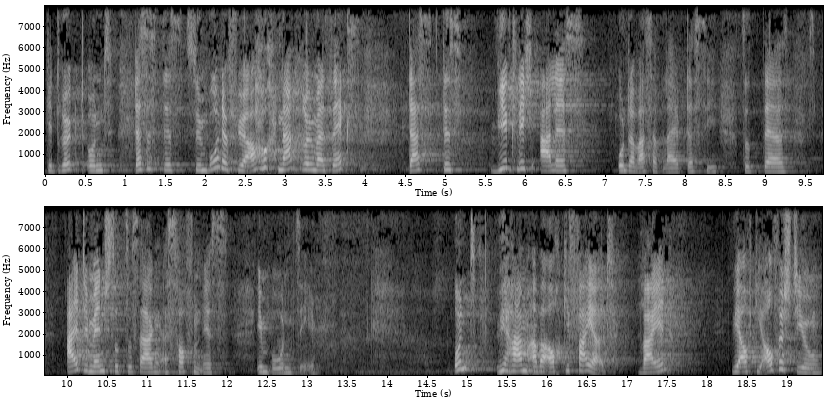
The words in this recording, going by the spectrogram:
gedrückt. Und das ist das Symbol dafür auch nach Römer 6, dass das wirklich alles unter Wasser bleibt, dass sie, so der alte Mensch sozusagen ersoffen ist im Bodensee. Und wir haben aber auch gefeiert, weil wir auch die Auferstehung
